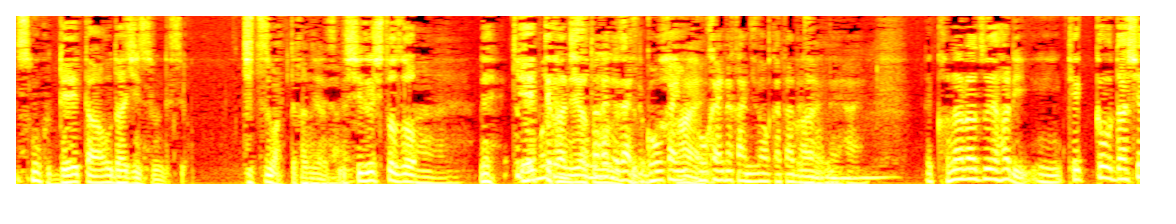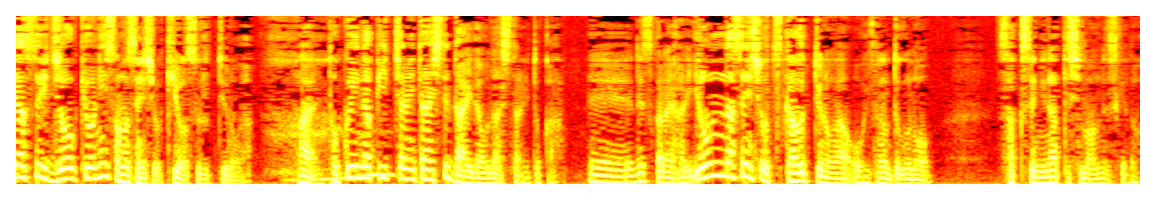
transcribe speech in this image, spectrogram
すごくデータを大事にするんですよ。実はって感じなんですね、知る人ぞ、ねえって感じだと思うんですけど。豪快、はい、豪快な感じの方ですよね、はい。で必ずやはり結果を出しやすい状況にその選手を起用するっていうのが、はい、得意なピッチャーに対して代打を出したりとか、えー、ですからやはりいろんな選手を使うっていうのが大木監督の作戦になってしまうんですけど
